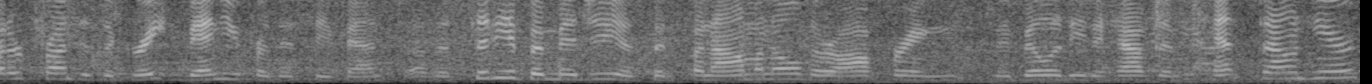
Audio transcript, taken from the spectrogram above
waterfront is a great venue for this event. Uh, the city of Bemidji has been phenomenal. They're offering the ability to have them tent down here.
